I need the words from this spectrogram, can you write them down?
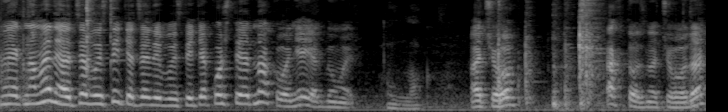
Ну, як на мене, оце блистить, а це не блистить. А коштує однаково, ні, як думаєш? Однаково. А чого? А хто зна чого, да?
